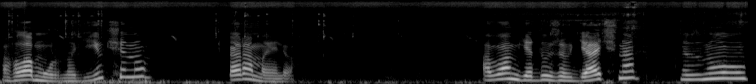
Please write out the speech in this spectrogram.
Гламурну дівчину карамелю. А вам я дуже вдячна знову,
